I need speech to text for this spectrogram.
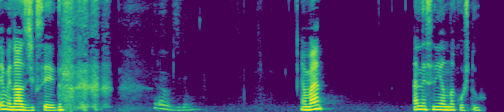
Demin azıcık sevdim. Azıcık ama. Hemen annesinin yanına koştu.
